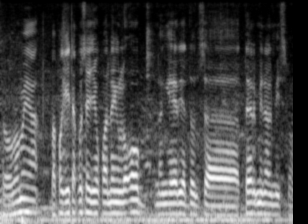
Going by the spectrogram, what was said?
So mamaya, papakita ko sa inyo kung ano yung loob ng area doon sa terminal mismo.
